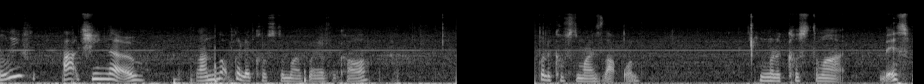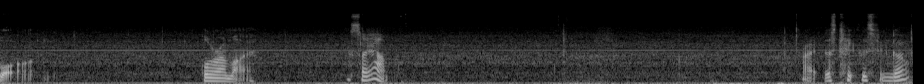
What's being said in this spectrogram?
Believe, actually no, I'm not going to customise my other car. I'm going to customise that one. I'm going to customise this one. Or am I? Yes I am. Right, let's take this thing out.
